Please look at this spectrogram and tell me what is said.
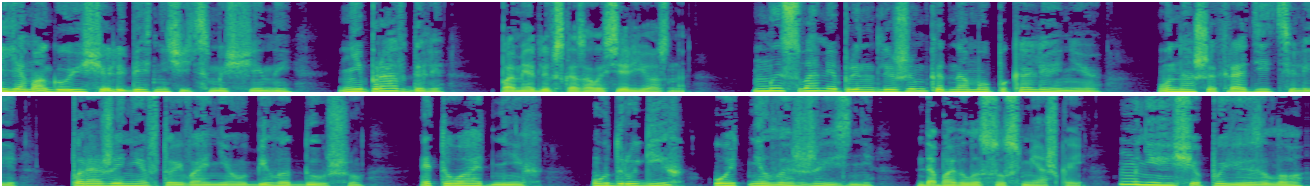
я могу еще любезничать с мужчиной, не правда ли?» Помедлив сказала серьезно. «Мы с вами принадлежим к одному поколению. У наших родителей поражение в той войне убило душу. Это у одних, у других отняло жизнь», — добавила с усмешкой. «Мне еще повезло.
